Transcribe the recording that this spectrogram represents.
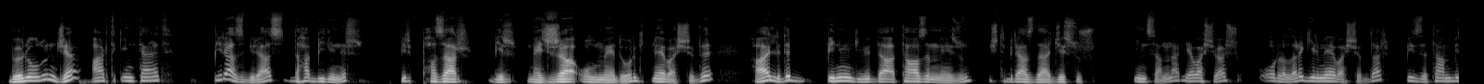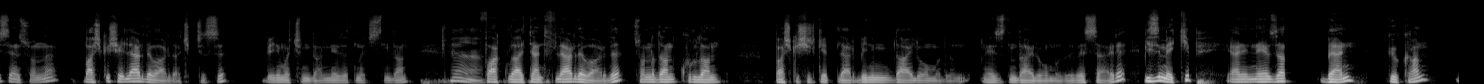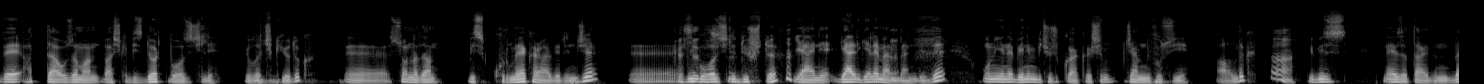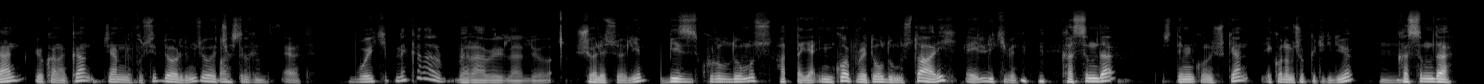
Böyle olunca artık internet biraz biraz daha bilinir. Bir pazar, bir mecra olmaya doğru gitmeye başladı. Haliyle de benim gibi daha taze mezun, işte biraz daha cesur insanlar yavaş yavaş oralara girmeye başladılar. Biz de tam bir sene sonra başka şeyler de vardı açıkçası. Benim açımdan, Nevzat'ın açısından. Ha. Farklı alternatifler de vardı. Sonradan kurulan başka şirketler, benim dahil olmadığım, Nevzat'ın dahil olmadığı vesaire. Bizim ekip yani Nevzat, ben, Gökhan ve hatta o zaman başka biz dört Boğaziçi'li yola Hı hı. çıkıyorduk. Ee, sonradan biz kurmaya karar verince e, bir Boğaziçi'li düştü. Yani gel gelemem ben dedi. Onun yerine benim bir çocuk arkadaşım Cem Nüfusi'yi aldık. Ha, Ve biz Nevzat Aydın, ben, Gökhan Akan, Cem Nüfusi dördümüz yola çıktık. başladınız. Evet. Bu ekip ne kadar beraber ilerliyorlar? Şöyle söyleyeyim. Biz kurulduğumuz hatta ya incorporate olduğumuz tarih Eylül 2000. Kasım'da işte demin konuşurken ekonomi çok kötü gidiyor. Kasım'da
